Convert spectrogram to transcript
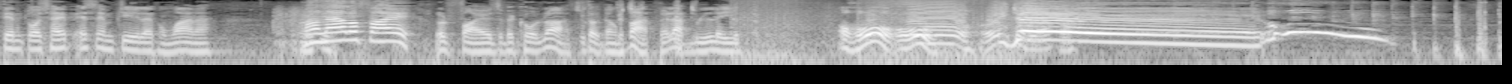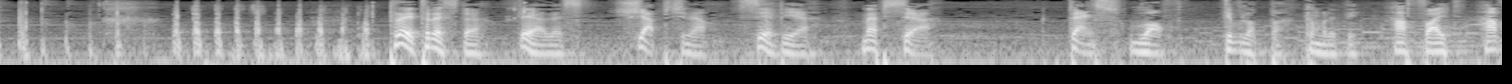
เตรียมตัวใช้ SMG เลยผมว่านะ มาแล้วรถไฟ รถไฟจะไปโคราชจะตกดังบาดไปลาดบุรีโอ้โหโอ้โอ้เฮ้ยเย้อู้หู Pretresta, fearless, sharp channel, severe, mapsia. Thanks, Wolf, developer, community, half fight, half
